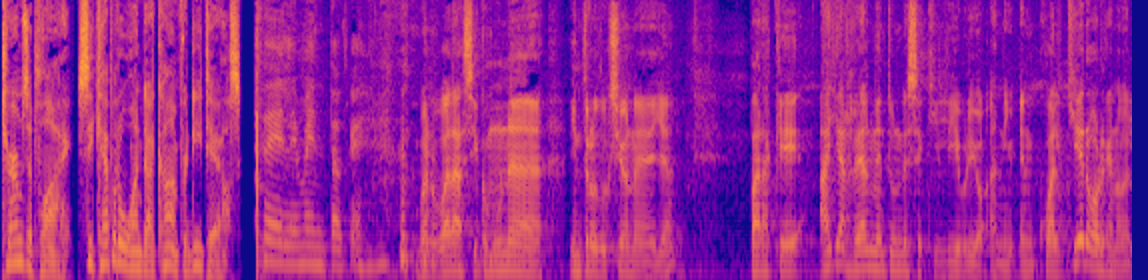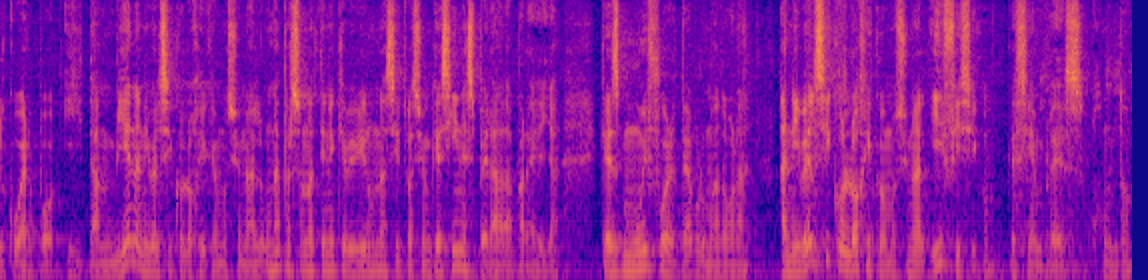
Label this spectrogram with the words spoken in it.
Terms apply. See CapitalOne.com for details. Ese elemento Bueno, voy a dar así como una introducción a ella. para que haya realmente un desequilibrio en cualquier órgano del cuerpo y también a nivel psicológico y emocional, una persona tiene que vivir una situación que es inesperada para ella, que es muy fuerte, abrumadora, a nivel psicológico, emocional y físico, que siempre es junto,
